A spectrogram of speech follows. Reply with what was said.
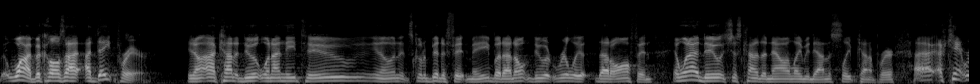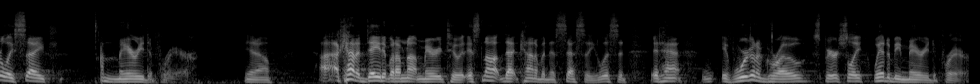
Why? Because I, I date prayer. You know, I kind of do it when I need to, you know, and it's going to benefit me, but I don't do it really that often. And when I do, it's just kind of the now I lay me down to sleep kind of prayer. I, I can't really say I'm married to prayer, you know. I, I kind of date it, but I'm not married to it. It's not that kind of a necessity. Listen, it ha- if we're going to grow spiritually, we have to be married to prayer.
